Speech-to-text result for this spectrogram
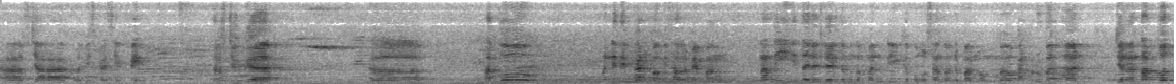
eh, secara lebih spesifik. Terus juga eh, aku menitipkan kalau misalnya memang nanti kita dari teman-teman di kepengurusan tahun depan membawakan perubahan, jangan takut,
